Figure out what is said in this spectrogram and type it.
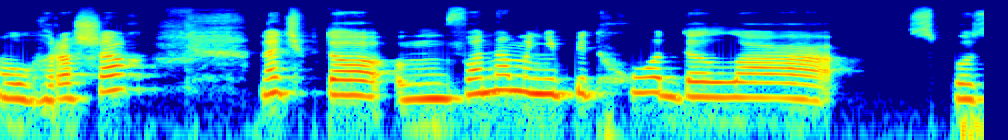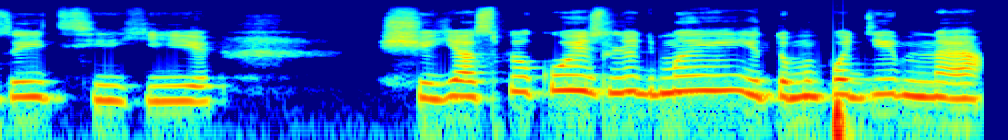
у грошах, начебто вона мені підходила з позиції що я спілкуюсь з людьми і тому подібне,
